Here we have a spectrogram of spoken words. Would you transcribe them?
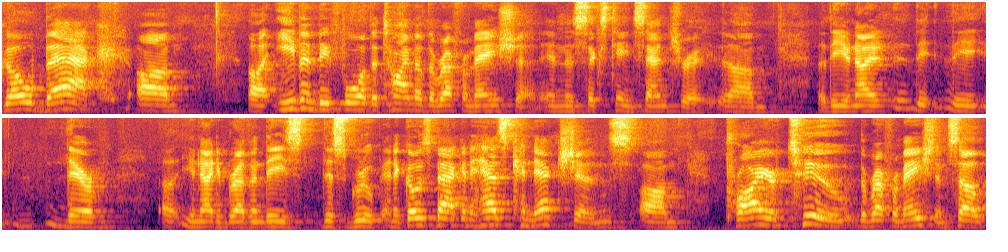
go back um, uh, even before the time of the Reformation in the 16th century. Um, the United, the, the, their uh, United Brethren, these, this group, and it goes back and it has connections um, prior to the Reformation. So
